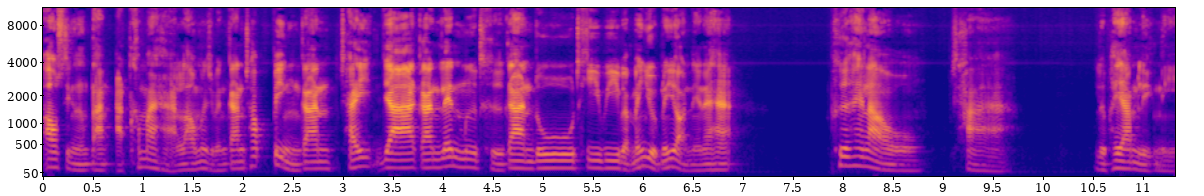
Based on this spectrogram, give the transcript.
เอาสิ่งต่างๆ อัดเข้ามาหาเราไม่ว่าจะเป็นการช้อปปิ้งการใช้ยาการเล่นมือถือการดูทีวีแบบไม่หยุดไม่หย่อนเนี่ยนะฮะเพื่อให้เราชา หรือพยายามหลีกหนี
